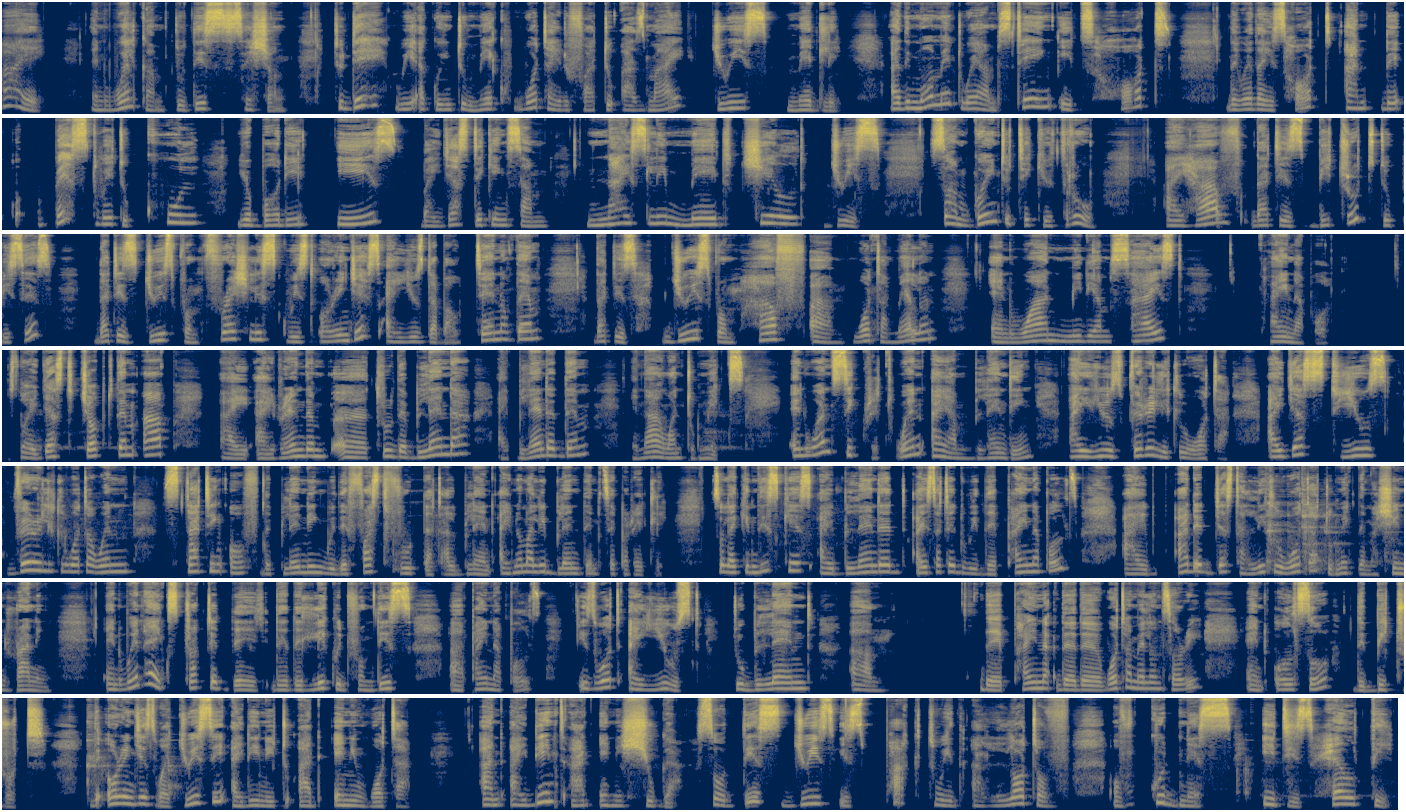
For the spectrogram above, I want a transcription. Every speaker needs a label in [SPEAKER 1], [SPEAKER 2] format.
[SPEAKER 1] Hi, and welcome to this session. Today, we are going to make what I refer to as my juice medley. At the moment where I'm staying, it's hot, the weather is hot, and the best way to cool your body is by just taking some nicely made chilled juice. So, I'm going to take you through. I have that is beetroot, two pieces that is juice from freshly squeezed oranges. I used about 10 of them. That is juice from half um, watermelon and one medium sized pineapple. So I just chopped them up. I, I ran them uh, through the blender. I blended them and now I want to mix. And one secret when I am blending, I use very little water. I just use very little water when starting off the blending with the first fruit that I'll blend. I normally blend them separately. So, like in this case, I blended, I started with the pineapples. I added just a little water to make the machine running. And when I extracted the, the, the liquid from these uh, pineapples, is what I used to blend um, the pine the, the watermelon sorry and also the beetroot. The oranges were juicy. I didn't need to add any water. And i didn't add any sugar. So this juice is packed with a lot of of goodness. It is healthy.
